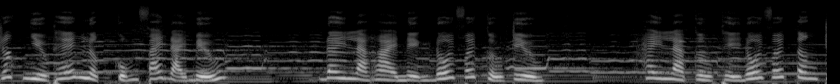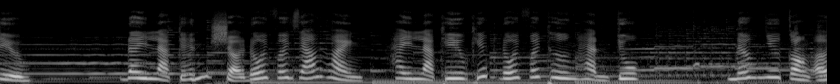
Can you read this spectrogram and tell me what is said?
Rất nhiều thế lực cũng phái đại biểu. Đây là hoài niệm đối với cựu triều hay là cường thị đối với Tân Triều? Đây là kính sợ đối với giáo hoàng, Hay là khiêu khích đối với thương hành chu? Nếu như còn ở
